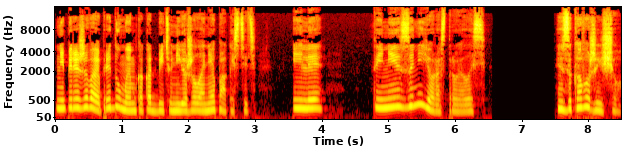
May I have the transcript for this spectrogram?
«Не переживай, придумаем, как отбить у нее желание пакостить. Или ты не из-за нее расстроилась?» «Из-за кого же еще?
